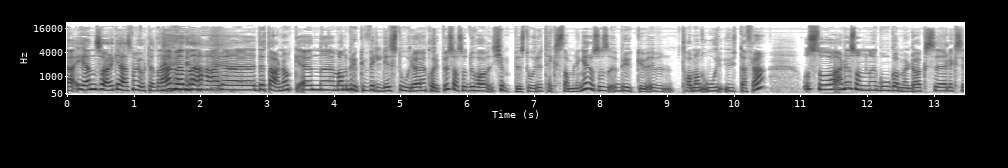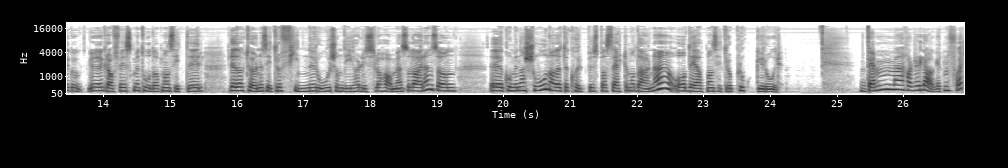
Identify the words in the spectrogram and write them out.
Ja, Igjen så er det ikke jeg som har gjort dette her, men her, dette er nok en Man bruker veldig store korpus. altså Du har kjempestore tekstsamlinger, og så bruker, tar man ord ut derfra. Og så er det sånn god gammeldags leksegrafisk metode at man sitter, redaktørene sitter og finner ord som de har lyst til å ha med. Så det er en sånn eh, kombinasjon av dette korpusbaserte moderne og det at man sitter og plukker ord. Hvem har dere laget den for?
